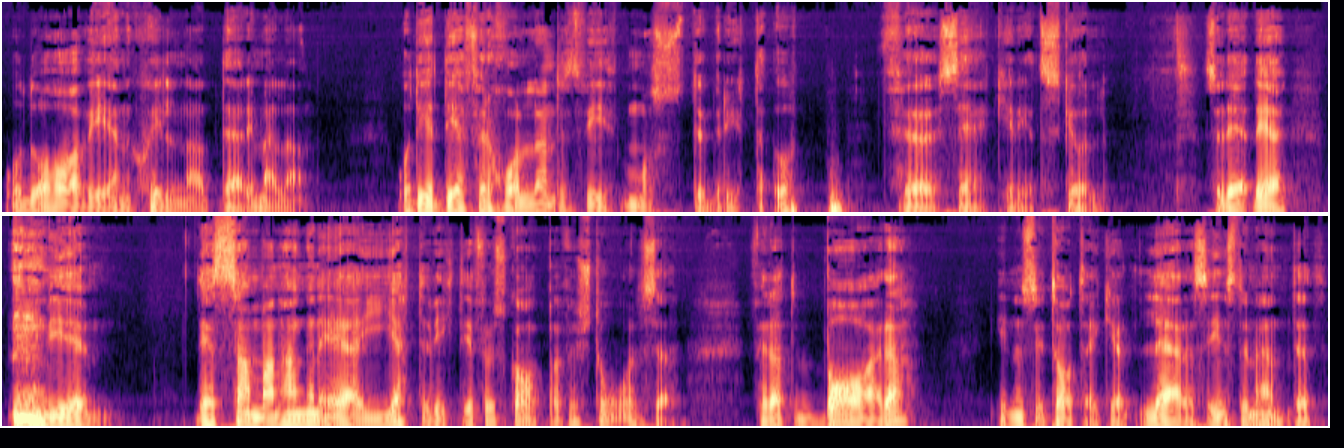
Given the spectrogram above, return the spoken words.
Och då har vi en skillnad däremellan. Och det är det förhållandet vi måste bryta upp för säkerhets skull. Så det, det, vi, det sammanhangen är jätteviktigt för att skapa förståelse. För att bara, inom citattecken, lära sig instrumentet,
